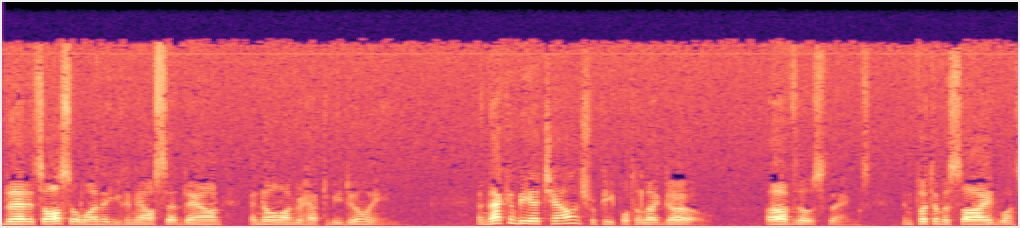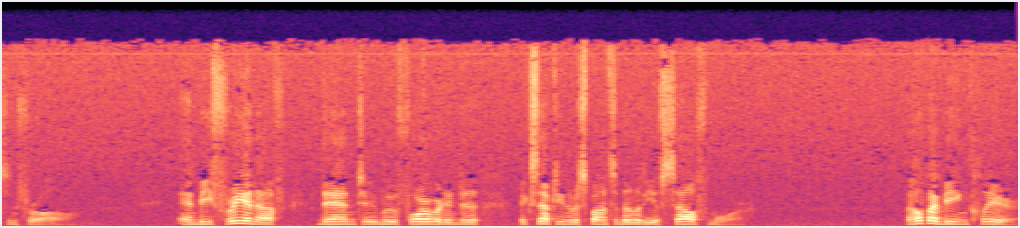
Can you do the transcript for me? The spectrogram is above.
that it's also one that you can now set down and no longer have to be doing. And that can be a challenge for people to let go of those things and put them aside once and for all. And be free enough then to move forward into accepting the responsibility of self more. I hope I'm being clear.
